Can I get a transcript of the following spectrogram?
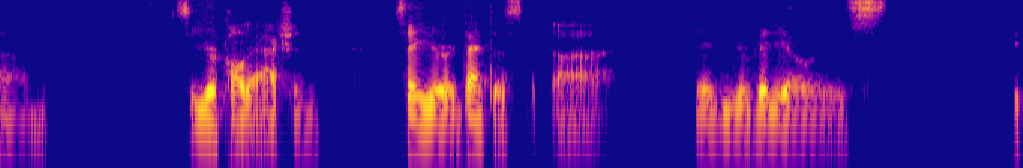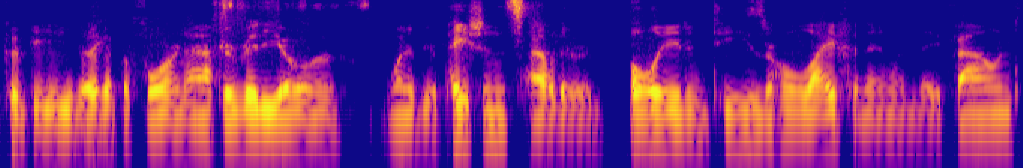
Um, so your call to action, say you're a dentist, uh, maybe your video is, it could be like a before and after video of one of your patients, how they were bullied and teased their whole life. And then when they found,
